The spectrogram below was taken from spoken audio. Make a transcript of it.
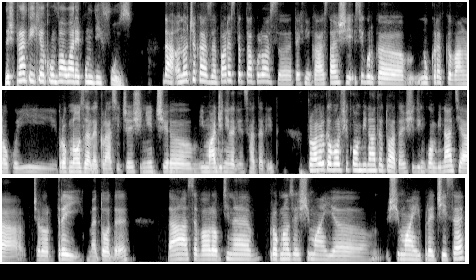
Deci, practic, e cumva oarecum difuz. Da, în orice caz, pare spectaculoasă tehnica asta și sigur că nu cred că va înlocui prognozele clasice și nici uh, imaginile din satelit. Probabil că vor fi combinate toate și din combinația celor trei metode da, se vor obține prognoze și mai, uh, și mai precise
